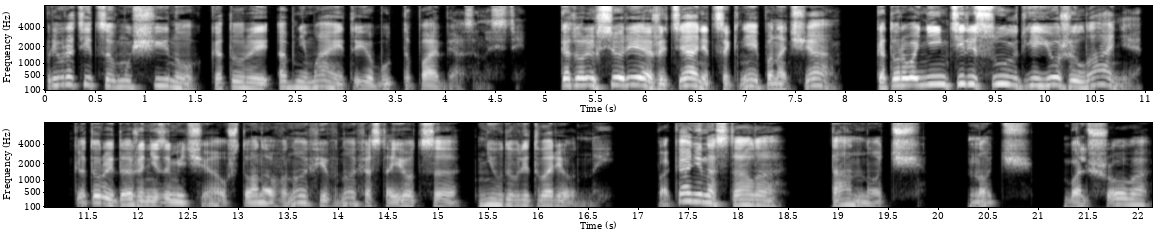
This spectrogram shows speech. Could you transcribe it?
превратится в мужчину, который обнимает ее будто по обязанности, который все реже тянется к ней по ночам, которого не интересуют ее желания, который даже не замечал, что она вновь и вновь остается неудовлетворенной, пока не настала та ночь, ночь большого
